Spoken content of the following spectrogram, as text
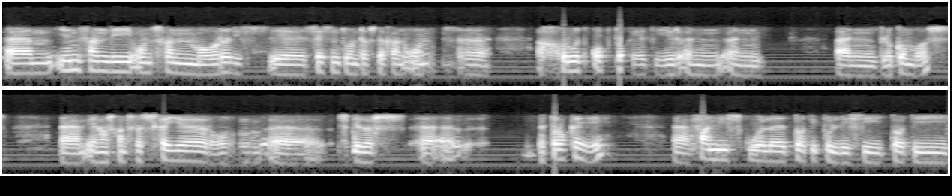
Ehm um, een van die ons gaan môre die 26ste gaan ons 'n uh, groot optog hê hier in in in Bloemkombos. Ehm um, en ons gaan verskeie rol eh uh, spelers eh uh, betrokke hê. Uh, van die skole tot die polisie tot die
